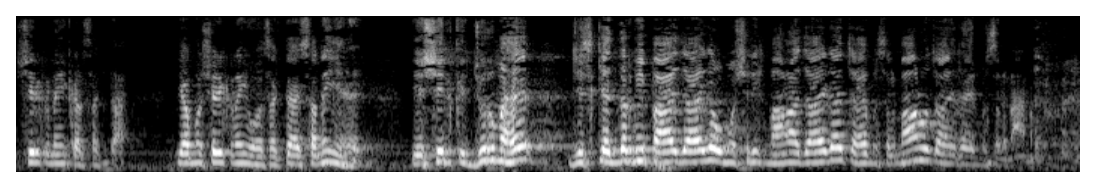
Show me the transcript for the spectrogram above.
شرک نہیں کر سکتا یا مشرق نہیں ہو سکتا، ایسا نہیں ہے۔ یہ شرک جرم ہے، جس کے اندر بھی پایا جائے گا، وہ مشرق مانا جائے گا، چاہے مسلمان ہو، چاہے غیر مسلمان ہو۔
